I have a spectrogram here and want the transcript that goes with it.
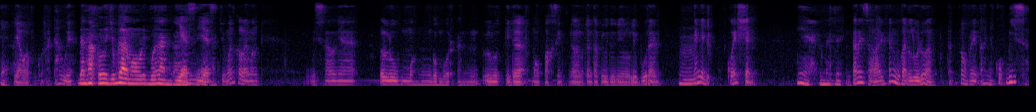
Ya ya walaupun gua nggak tahu ya. Dan hak lu juga mau liburan kan? Yes Ya. yes. Cuman kalau emang misalnya lu menggemborkan lu tidak mau vaksin segala macam tapi ujungnya lu liburan hmm. kan jadi question. Iya benar sih. Ntar yang salah kan bukan lu doang tapi pemerintahnya. Kok bisa?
